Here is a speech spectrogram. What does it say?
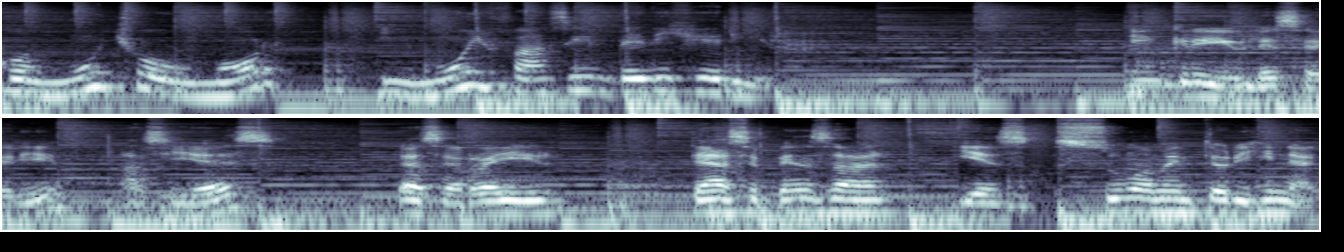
con mucho humor y muy fácil de digerir. Increíble serie, así es. Te hace reír, te hace pensar y es sumamente original.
